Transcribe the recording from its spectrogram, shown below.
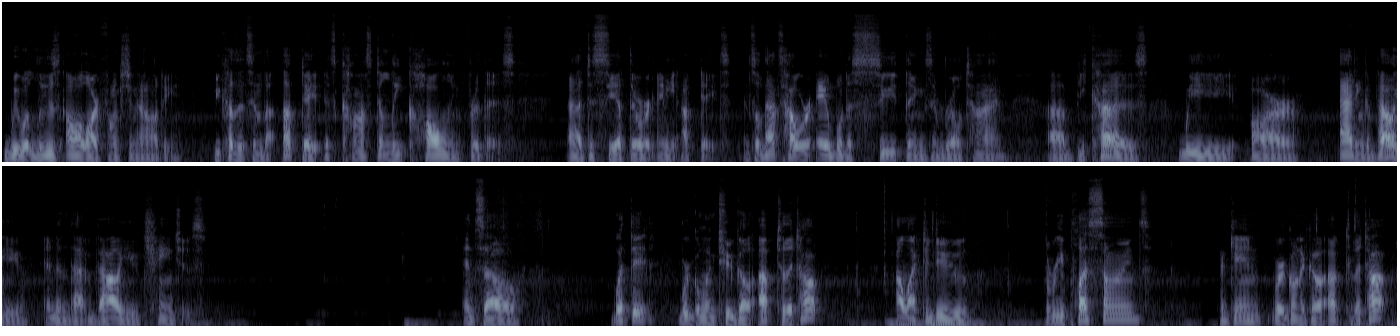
we would lose all our functionality. Because it's in the update, it's constantly calling for this uh, to see if there were any updates. And so that's how we're able to see things in real time uh, because we are adding a value and then that value changes. And so with it, we're going to go up to the top I like to do three plus signs. Again, we're going to go up to the top,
